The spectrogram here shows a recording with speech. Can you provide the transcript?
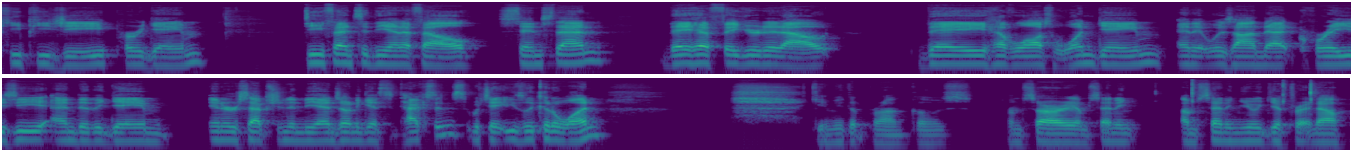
PPG per game defense in the NFL since then. They have figured it out. They have lost one game, and it was on that crazy end of the game interception in the end zone against the Texans, which they easily could have won. Give me the Broncos. I'm sorry. I'm sending I'm sending you a gift right now.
